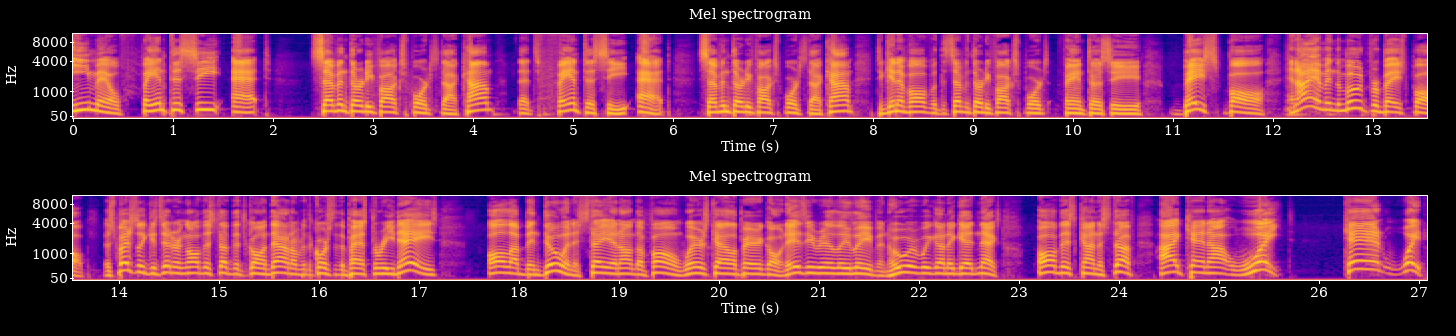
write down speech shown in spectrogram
email fantasy at 730foxsports.com. That's fantasy at 730foxsports.com to get involved with the 730 Fox Sports Fantasy Baseball. And I am in the mood for baseball, especially considering all this stuff that's gone down over the course of the past three days all I've been doing is staying on the phone. Where's Calipari going? Is he really leaving? Who are we going to get next? All this kind of stuff. I cannot wait. Can't wait.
